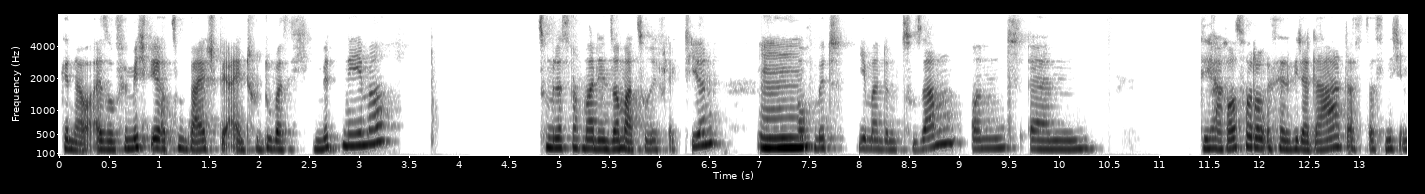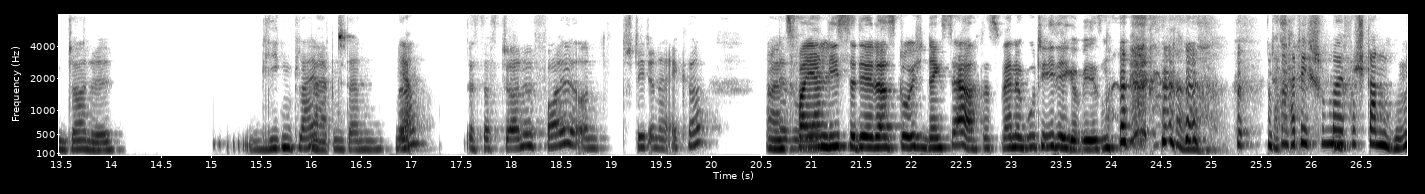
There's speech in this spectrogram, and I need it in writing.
Genau, also für mich wäre zum Beispiel ein To-Do, was ich mitnehme, zumindest nochmal den Sommer zu reflektieren mhm. auch mit jemandem zusammen. Und ähm, die Herausforderung ist ja wieder da, dass das nicht im Journal liegen bleibt, bleibt. und dann ne, ja. ist das Journal voll und steht in der Ecke. Und in also, zwei Jahren liest du dir das durch und denkst, ja, das wäre eine gute Idee gewesen. Ja, das hatte ich schon mal verstanden.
